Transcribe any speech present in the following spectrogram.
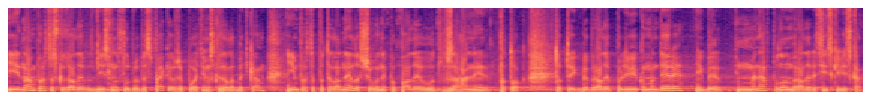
І нам просто сказали, дійсно, служба безпеки вже потім сказала батькам, їм просто поталанило, що вони попали от в загальний поток. Тобто, якби брали польові командири, якби мене в полон брали російські війська.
